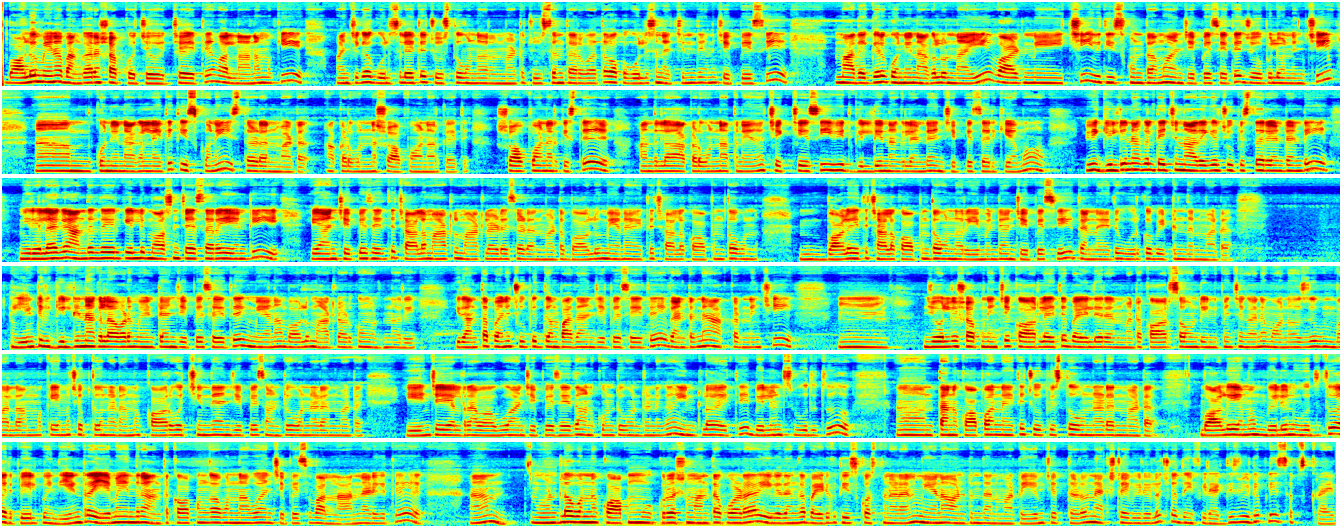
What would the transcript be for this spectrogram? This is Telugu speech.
బాలు మీనా బంగారం షాప్కి వచ్చే వచ్చి అయితే వాళ్ళ నానమ్మకి మంచిగా గొలుసులు అయితే చూస్తూ ఉన్నారనమాట చూసిన తర్వాత ఒక గొలుసు నచ్చింది అని చెప్పేసి మా దగ్గర కొన్ని నగలు ఉన్నాయి వాటిని ఇచ్చి ఇవి తీసుకుంటాము అని చెప్పేసి అయితే జోబిలో నుంచి కొన్ని నగలను అయితే తీసుకొని ఇస్తాడనమాట అక్కడ ఉన్న షాప్ ఓనర్కి అయితే. షాప్ ఓనర్కి ఇస్తే అందులో అక్కడ ఉన్న అతను చెక్ చేసి ఇవి గిల్డీ నగలండి అని చెప్పేసరికి ఏమో ఇవి గిల్టీ నగలు తెచ్చి నా దగ్గర చూపిస్తారు ఏంటండి? మీరు ఇలాగే అందరి దగ్గరికి వెళ్ళి మోసం చేస్తారా ఏంటి? అని చెప్పేసి అయితే చాలా మాటలు మాట్లాడేశాడు అనమాట బాలు మీనా అయితే చాలా కోపంతో ఉన్న బాలు అయితే చాలా కోపంతో ఉన్నారు. ఏమంటే అని చెప్పేసి తను అయితే ఊరుకోబెట్టిందనమాట ఏంటి గిల్టీ నగలు అవ్వడం ఏంటి అని చెప్పేసి అయితే మీనా బాలు మాట్లాడుకుంటున్నారు ఇదంతా పని చూపిద్దాం పదా అని చెప్పేసి అయితే వెంటనే అక్కడి నుంచి జ్యువెలరీ షాప్ నుంచి కార్లో అయితే బయలుదేరారనమాట కార్ సౌండ్ వినిపించగానే మనోజ్ వాళ్ళ అమ్మకి ఏమో చెప్తూ ఉన్నాడు అమ్మ కారు వచ్చింది అని చెప్పేసి అంటూ ఉన్నాడనమాట ఏం చేయాలరా బాబు? అని చెప్పేసి అయితే అనుకుంటూ ఉంటుండగా ఇంట్లో అయితే బెలూన్స్ ఊదుతూ తన కోపాన్ని అయితే చూపిస్తూ ఉన్నాడనమాట బాలు ఏమో బెలూన్ ఊదుతూ అది పేలిపోయింది. ఏంట్రా ఏమైందిరా? అంత కోపంగా ఉన్నావు? అని చెప్పేసి వాళ్ళ నాన్న అడిగితే ఒంట్లో ఉన్న కోపం ఉక్రోషం అంతా కూడా ఈ విధంగా బయటకు తీసుకొస్తున్నాడని మీనా అంటుందన్నమాట. ఏం చెప్తాడో నెక్స్ట్ వీడియోలో చూద్దాం. If you like this video please subscribe.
